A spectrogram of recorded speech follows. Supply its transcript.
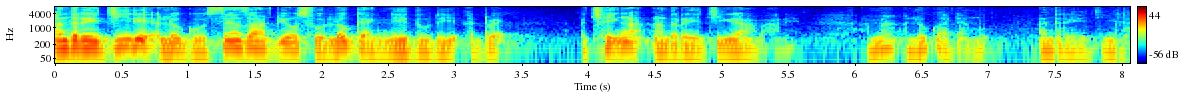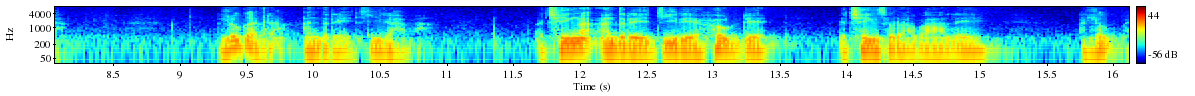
အန္တရာယ်ကြီးတဲ့အလုပ်ကိုစဉ်းစားပြောဆိုလုပ်ကင်နေသူတွေအတွက်အချိန်ကအန္တရာယ်ကြီးရပါတယ်အမှန်အလုပ်ကတန်ဖို့အန္တရာယ်ကြီးတာ အလုတ်ကတအန္တရာယ်ကြီးတာပါအချိန်ကအန္တရာယ်ကြီးတယ်ဟုတ်တယ်အချိန်ဆိုတာဘာလဲအလုတ်ပဲ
